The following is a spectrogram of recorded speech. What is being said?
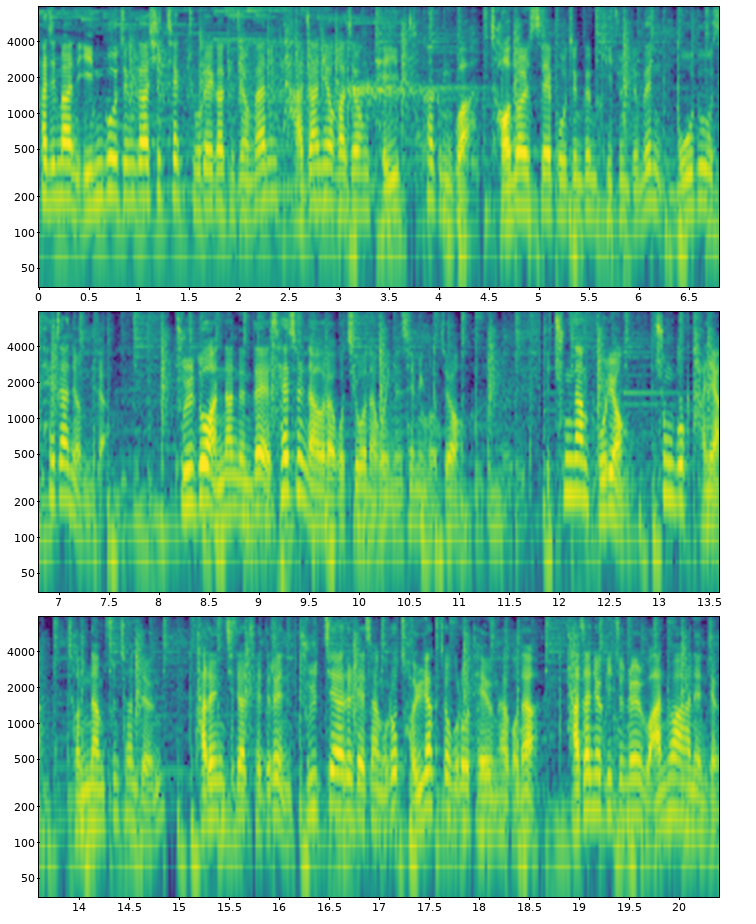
하지만 인구 증가 시책 조례가 규정한 다자녀 가정 대입 축하금과 전월세 보증금 기준 등은 모두 세 자녀입니다. 둘도 안 낳는데 셋을 낳으라고 지원하고 있는 셈인 거죠. 충남 보령, 충북 단양, 전남 순천 등 다른 지자체들은 둘째 아를 대상으로 전략적으로 대응하거나 다자녀 기준을 완화하는 등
